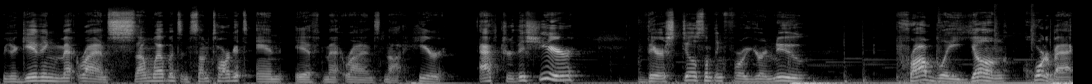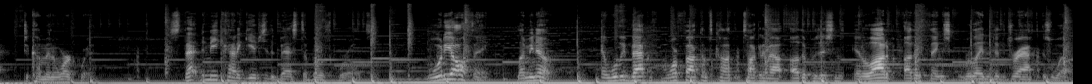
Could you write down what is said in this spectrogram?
Where you're giving Matt Ryan some weapons and some targets, and if Matt Ryan's not here after this year, there's still something for your new, probably young quarterback to come in and work with. So that to me kind of gives you the best of both worlds. What do y'all think? Let me know. And we'll be back with more Falcons content talking about other positions and a lot of other things related to the draft as well.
